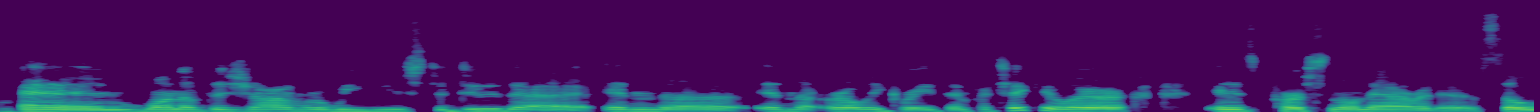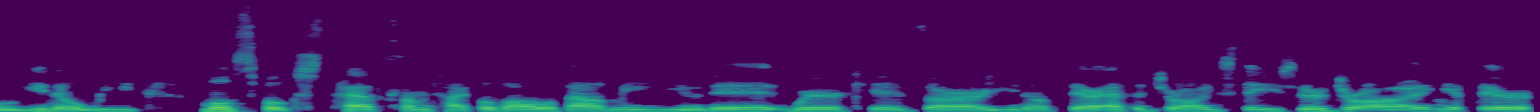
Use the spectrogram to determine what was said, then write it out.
Mm-hmm. And one of the genre we used to do that in the in the early grades in particular is personal narrative. So, you know, we most folks have some type of all about me unit where kids are, you know, if they're at the drawing stage, they're drawing. If they're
